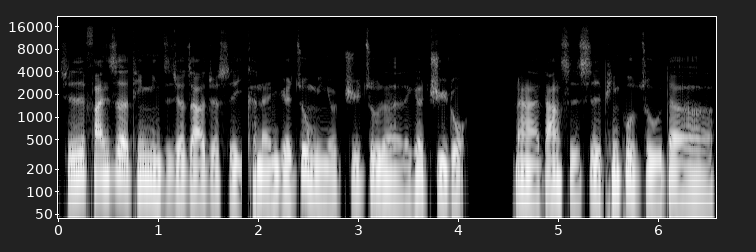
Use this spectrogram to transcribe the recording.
其实番社听名字就知道，就是可能原住民有居住的一个聚落。那当时是平埔族的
